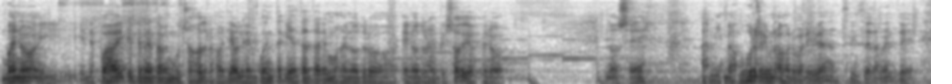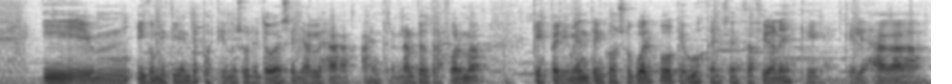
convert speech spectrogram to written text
Bueno, y, después hay que tener también muchas otras variables en cuenta que ya trataremos en otros, en otros episodios, pero no sé, a mí me aburre una barbaridad, sinceramente. Y, con mis clientes pues tiendo sobre todo a enseñarles a, entrenar de otra forma, que experimenten con su cuerpo, que busquen sensaciones, que, les haga,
